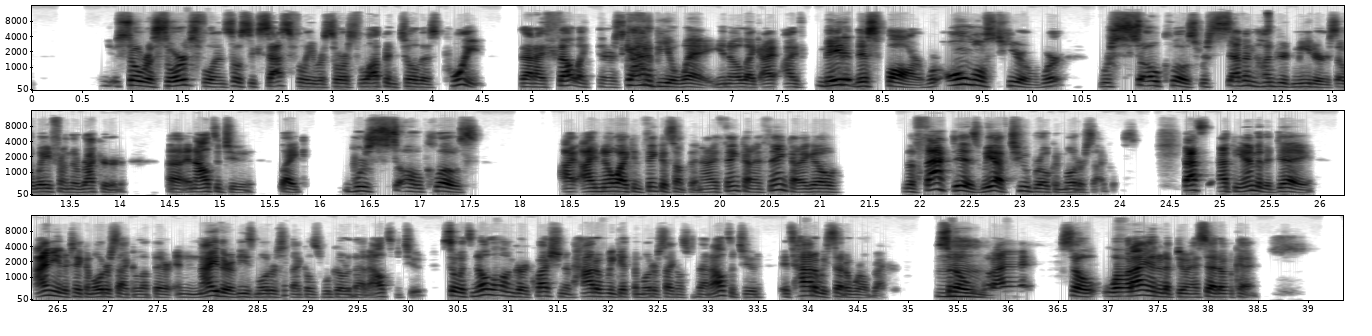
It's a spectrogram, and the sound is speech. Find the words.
so resourceful and so successfully resourceful up until this point that I felt like there's got to be a way. You know, like I, I've made it this far. We're almost here. We're we're so close. We're 700 meters away from the record uh, in altitude. Like we're so close I, I know I can think of something. And I think and I think and I go, the fact is we have two broken motorcycles. That's at the end of the day, I need to take a motorcycle up there, and neither of these motorcycles will go to that altitude. So it's no longer a question of how do we get the motorcycles to that altitude. It's how do we set a world record. Mm. So what I so what I ended up doing, I said, okay,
